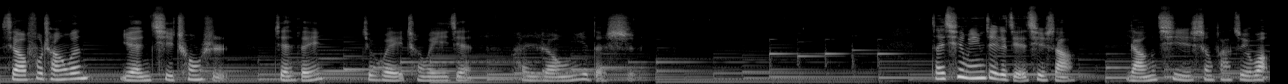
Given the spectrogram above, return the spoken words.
小腹常温，元气充实，减肥就会成为一件很容易的事。在清明这个节气上，阳气生发最旺，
